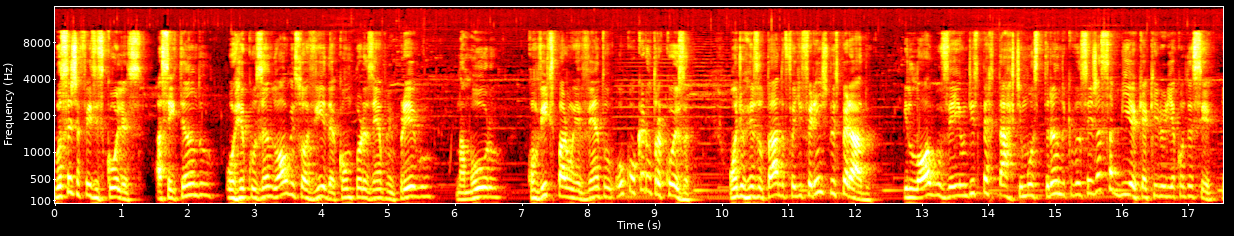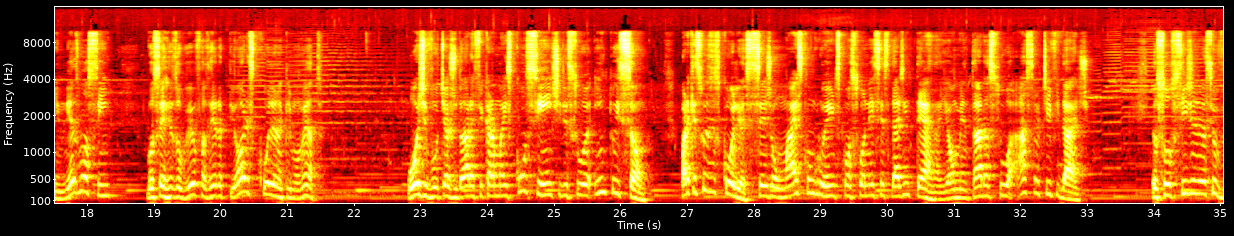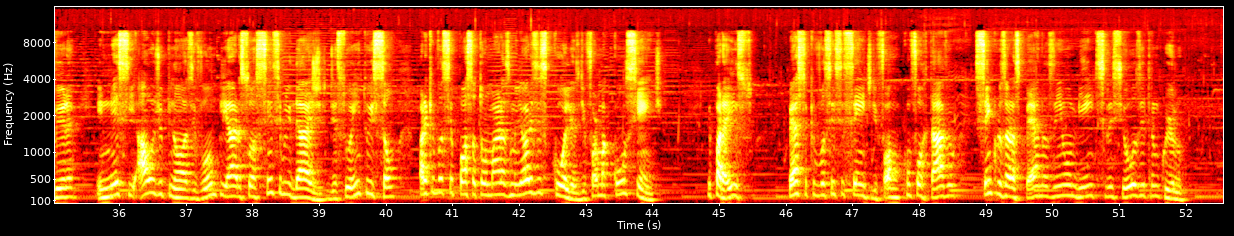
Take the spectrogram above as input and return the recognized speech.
Você já fez escolhas aceitando ou recusando algo em sua vida, como por exemplo emprego, namoro, convites para um evento ou qualquer outra coisa, onde o resultado foi diferente do esperado e logo veio um despertar te mostrando que você já sabia que aquilo iria acontecer e mesmo assim você resolveu fazer a pior escolha naquele momento? Hoje vou te ajudar a ficar mais consciente de sua intuição, para que suas escolhas sejam mais congruentes com a sua necessidade interna e aumentar a sua assertividade. Eu sou Sidney da Silveira e nesse áudio hipnose vou ampliar a sua sensibilidade de sua intuição para que você possa tomar as melhores escolhas de forma consciente. E para isso, peço que você se sente de forma confortável, sem cruzar as pernas, em um ambiente silencioso e tranquilo.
